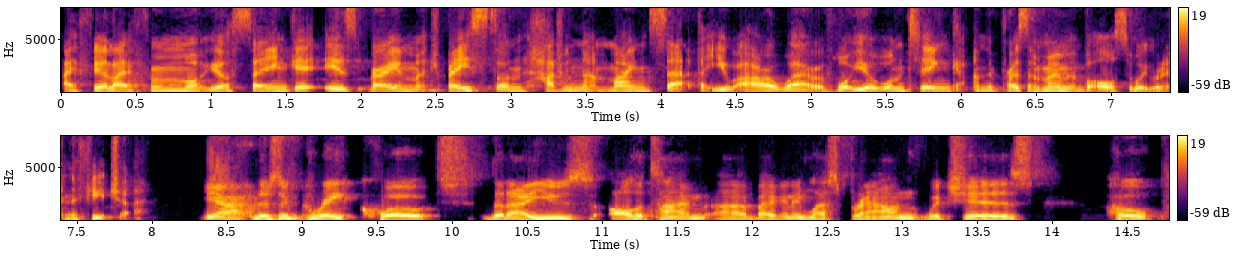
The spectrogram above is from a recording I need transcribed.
I feel like from what you're saying, it is very much based on having that mindset that you are aware of what you're wanting and the present moment, but also what you want in the future. Yeah, there's a great quote that I use all the time uh, by a guy named Les Brown, which is Hope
